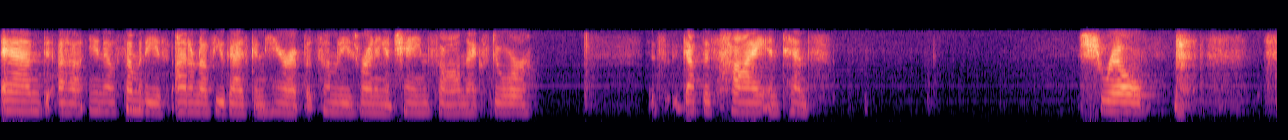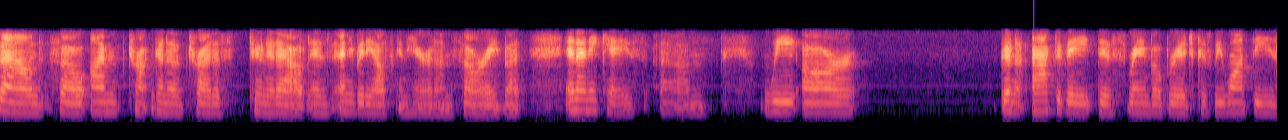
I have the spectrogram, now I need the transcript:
And uh, you know, somebody's I don't know if you guys can hear it, but somebody's running a chainsaw next door. It's got this high, intense, shrill sound. So I'm try- going to try to tune it out. And if anybody else can hear it, I'm sorry. But in any case, um, we are going to activate this rainbow bridge because we want these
